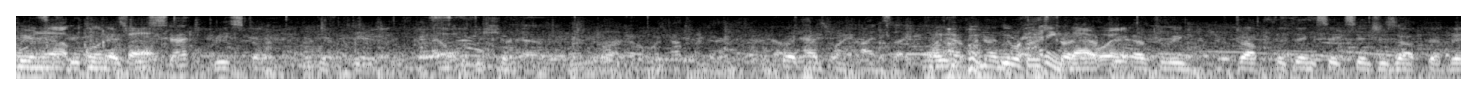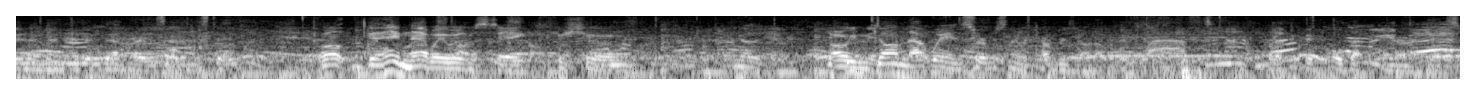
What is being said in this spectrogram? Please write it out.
We're not pulling it back. Reset, restart. Yeah, we did. That's what we should have. No, it has 20 hindsight. What happened on We the were first heading run that after, way. after we dropped the thing six inches off that bin and then hit it that way? Is that a mistake? Well, heading that way was a mistake for sure. You know, if Oh, you we'd mean- done that way in service and recovery zone, I would have laughed. But I think they pulled that winner on this.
